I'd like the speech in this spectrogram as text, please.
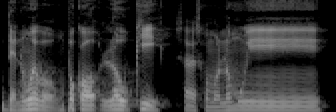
de nuevo, un poco low key, ¿sabes? Como no muy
